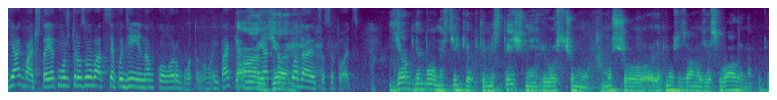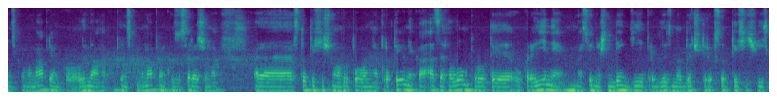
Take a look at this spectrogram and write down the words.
як бачите, як можуть розвиватися події навколо роботиного? І так як, як я- там складається ситуація? Я б не був настільки оптимістичний, і ось чому. Тому що, як ми вже з вами з'ясували, на Куп'янському напрямку, Лимна на Куп'янському напрямку зосереджено 100 тисячного груповання противника, а загалом проти України на сьогоднішній день діє приблизно до 400 тисяч військ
